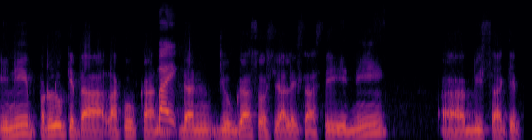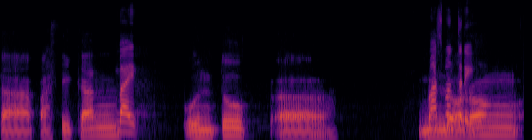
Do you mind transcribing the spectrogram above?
ini perlu kita lakukan Baik. dan juga sosialisasi ini uh, bisa kita pastikan Baik. untuk uh, mendorong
